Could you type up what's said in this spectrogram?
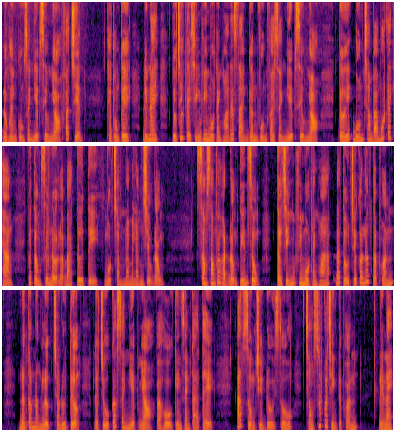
đồng hành cùng doanh nghiệp siêu nhỏ phát triển – theo thống kê, đến nay, Tổ chức Tài chính Vi mô Thanh Hóa đã giải ngân vốn vay doanh nghiệp siêu nhỏ tới 431 khách hàng với tổng dư nợ là 34 tỷ 155 triệu đồng. Song song với hoạt động tín dụng, Tài chính Vi mô Thanh Hóa đã tổ chức các lớp tập huấn, nâng cao năng lực cho đối tượng là chủ các doanh nghiệp nhỏ và hộ kinh doanh cá thể, áp dụng chuyển đổi số trong suốt quá trình tập huấn. Đến nay,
